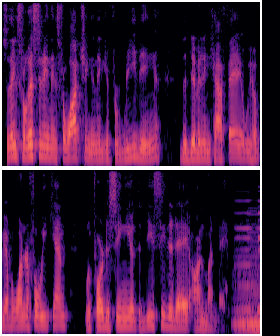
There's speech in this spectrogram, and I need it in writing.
So thanks for listening. Thanks for watching. And thank you for reading the Dividend Cafe. We hope you have a wonderful weekend. Look forward to seeing you at the DC Today on Monday.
